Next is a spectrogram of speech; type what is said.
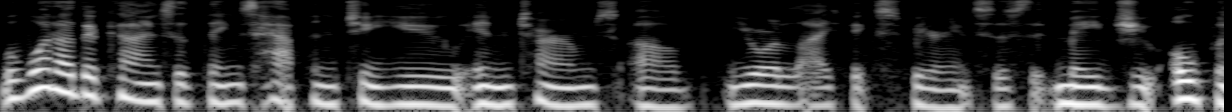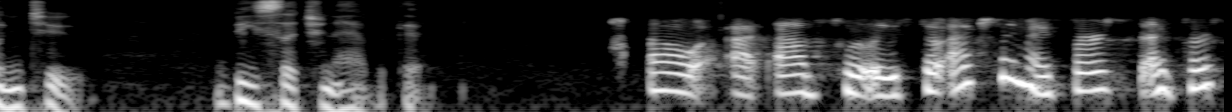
But what other kinds of things happened to you in terms of your life experiences that made you open to be such an advocate? Oh, absolutely. So actually, my first I first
